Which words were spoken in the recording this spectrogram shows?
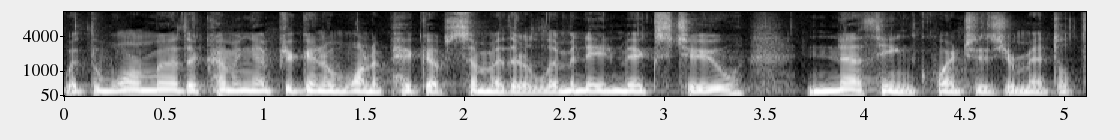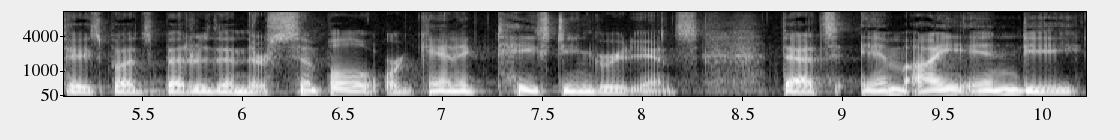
With the warm weather coming up, you're going to want to pick up some of their lemonade mix too. Nothing quenches your mental taste buds better than their simple, organic, tasty ingredients. That's M I N D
